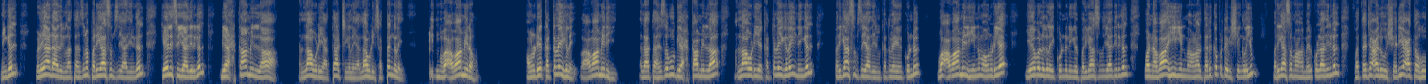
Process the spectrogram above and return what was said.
நீங்கள் விளையாடாதீர்கள். லா தஹசுனா பரிகாசம் செய்யாதீர்கள் கேலி செய்யாதீர்கள். பி அஹ்காமில்லா. அல்லாஹ்வுடைய அத்தாட்சிகளை அல்லாவுடைய சட்டங்களை. வ அவனுடைய கட்டளைகளை அவாமிரிகி அல்லா தஹசவு பி அஹ்காமில்லா. அல்லாஹ்வுடைய கட்டளைகளை நீங்கள் பரிகாசம் செய்யாதீர்கள். கட்டளைகளை கொண்டு வ அவாமிரி என்னும் அவனுடைய ஏவல்களை கொண்டு நீங்கள் பரிகாசம் செய்யாதீர்கள். வ நவாஹி என்னும் அவனால் தடுக்கப்பட்ட விஷயங்களையும் பரிகாசமாக மேற்கொள்ளாதீர்கள். ஃபதஜஅலு ஷரீஅத்தஹு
